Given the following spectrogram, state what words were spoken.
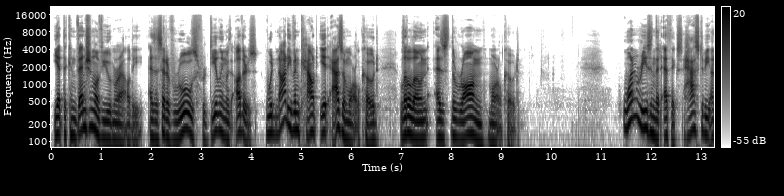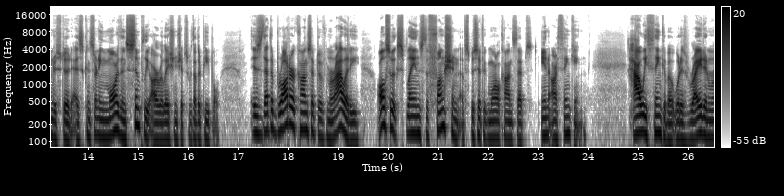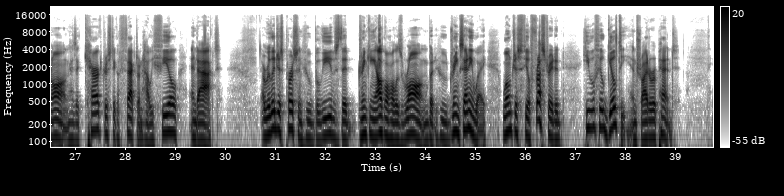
Yet the conventional view of morality as a set of rules for dealing with others would not even count it as a moral code, let alone as the wrong moral code. One reason that ethics has to be understood as concerning more than simply our relationships with other people is that the broader concept of morality also explains the function of specific moral concepts in our thinking. How we think about what is right and wrong has a characteristic effect on how we feel and act. A religious person who believes that drinking alcohol is wrong but who drinks anyway won't just feel frustrated, he will feel guilty and try to repent.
